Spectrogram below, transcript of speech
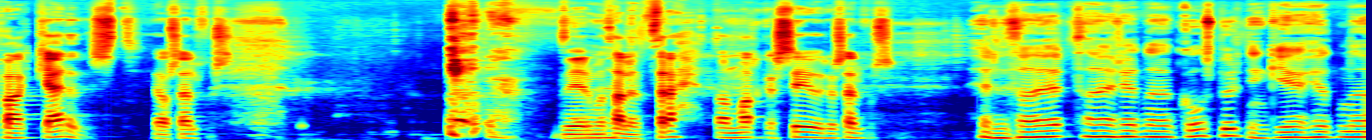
Hvað gerðist hjá Selfoss? Við erum að tala um 13 marka sigur hjá Selfoss. Herðu, það, er, það er hérna góð spurning. Ég hérna,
